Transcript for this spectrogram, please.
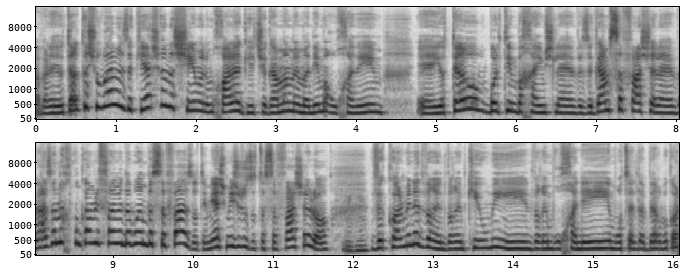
אבל אני יותר קשובה לזה, כי יש אנשים, אני מוכרחה להגיד, שגם הממדים הרוחניים אה, יותר בולטים בחיים שלהם, וזה גם שפה שלהם, ואז אנחנו גם לפעמים מדברים בשפה הזאת. אם יש מישהו שזאת השפה שלו, mm-hmm. וכל מיני דברים, דברים קיומיים, דברים רוחניים, רוצה לדבר בכל...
